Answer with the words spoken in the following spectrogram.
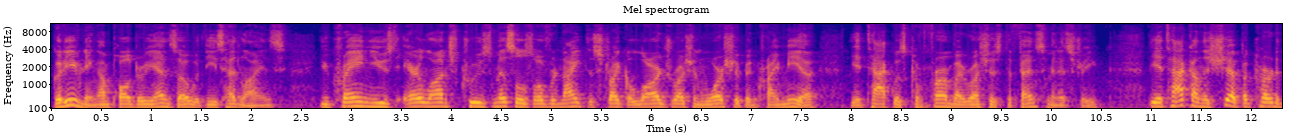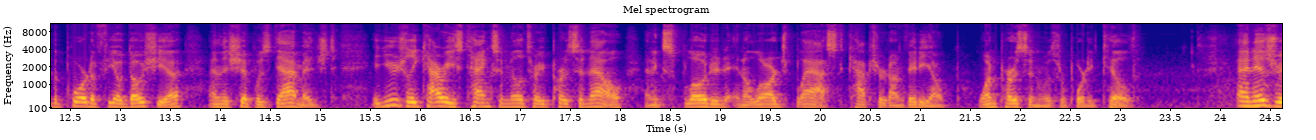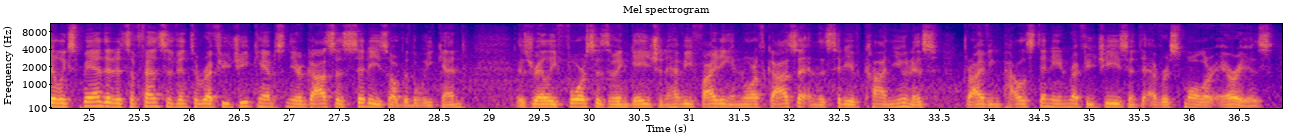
Good evening. I'm Paul DeRienzo with these headlines. Ukraine used air launched cruise missiles overnight to strike a large Russian warship in Crimea. The attack was confirmed by Russia's defense ministry. The attack on the ship occurred at the port of Feodosia, and the ship was damaged. It usually carries tanks and military personnel and exploded in a large blast captured on video. One person was reported killed. And Israel expanded its offensive into refugee camps near Gaza's cities over the weekend. Israeli forces have engaged in heavy fighting in North Gaza and the city of Khan Yunis, driving Palestinian refugees into ever smaller areas.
